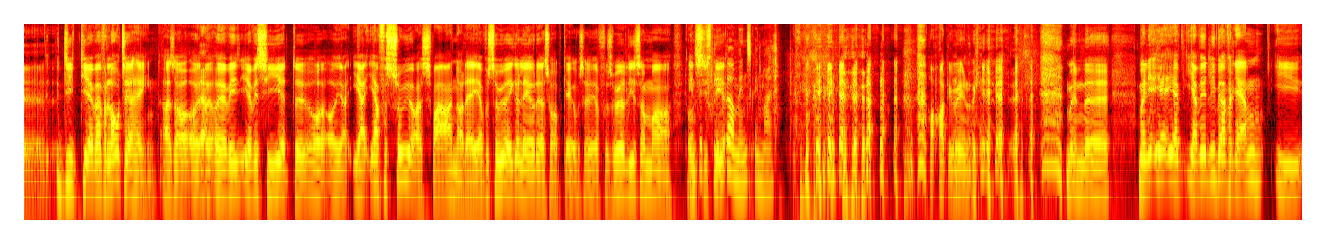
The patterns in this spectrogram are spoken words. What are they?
Øh, de, de har i hvert fald lov til at have en. Altså, og, Ja. og jeg, vil, jeg vil sige, at øh, og, og jeg, jeg, jeg forsøger at svare, når det er. Jeg forsøger ikke at lave deres opgave, så jeg forsøger ligesom at du er også et insistere. flinkere menneske end mig. Åh, oh, det ved jeg nok ikke. Men øh, men jeg, jeg, jeg, jeg vil lige i hvert fald gerne i...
